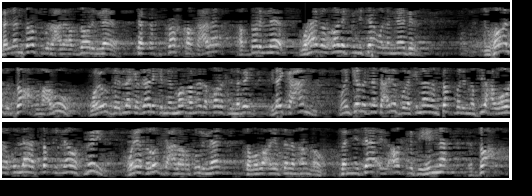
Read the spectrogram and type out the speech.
بل لن تصبر على أقدار الله. ستتسخط على أقدار الله. وهذا الغالب في النساء ولا النادر؟ الغالب الضعف معروف. ويظهر لك ذلك إن المرأة ماذا قالت للنبي؟ إليك عني. وإن كانت لا تعرفه لكنها لم تقبل النصيحة وهو يقول لها اتق الله واصبري وهي ترد على رسول الله صلى الله عليه وسلم أمره. فالنساء الأصل فيهن الضعف.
